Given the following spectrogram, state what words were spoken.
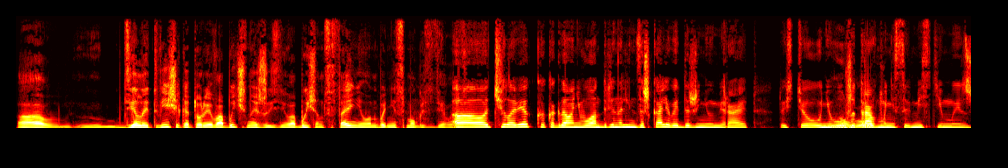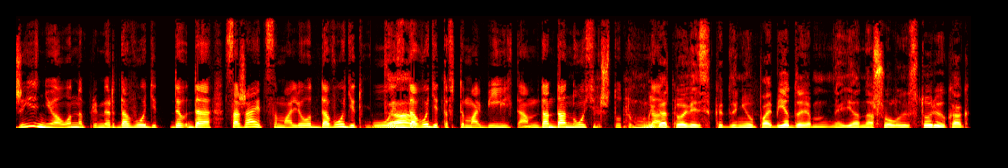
а, делает вещи, которые в обычной жизни, в обычном состоянии он бы не смог сделать. А, Человек, когда у него адреналин зашкаливает, даже не умирает. То есть у него Ну уже вот. травмы несовместимые с жизнью, а он, например, доводит, до- до- сажает самолет, доводит поезд, Да. доводит автомобиль, там, дон- доносит что-то куда-то. готовясь к Дню Победы, я нашел историю, как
